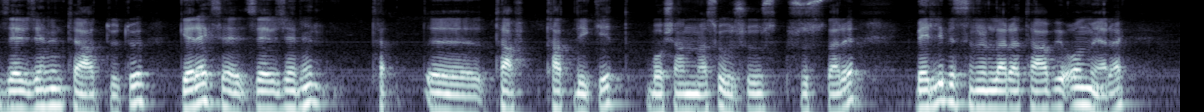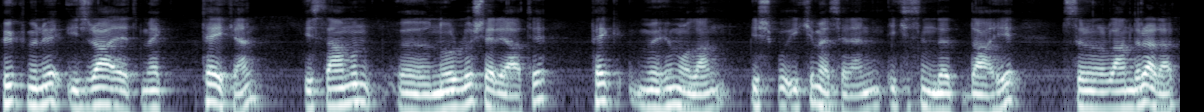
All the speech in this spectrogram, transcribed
zevcenin taaddütü gerekse zevcenin ta, e, taf, tatliki, boşanması husus, hususları belli bir sınırlara tabi olmayarak hükmünü icra etmekteyken İslam'ın e, nurlu şeriatı pek mühim olan iş bu iki meselenin ikisinde dahi sınırlandırarak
